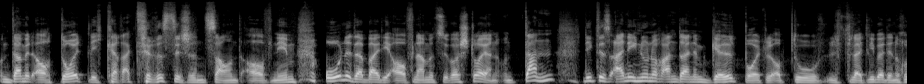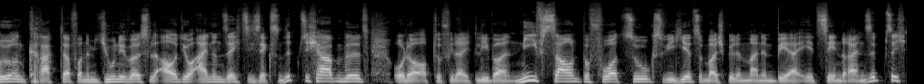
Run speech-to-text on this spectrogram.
und damit auch deutlich charakteristischen Sound aufnehmen, ohne dabei die Aufnahme zu übersteuern. Und dann liegt es eigentlich nur noch an deinem Geldbeutel, ob du vielleicht lieber den Röhrencharakter von einem Universal Audio 6176 haben willst oder ob du vielleicht lieber Neve Sound bevorzugst, wie hier zum Beispiel in meinem BAE 1073 70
